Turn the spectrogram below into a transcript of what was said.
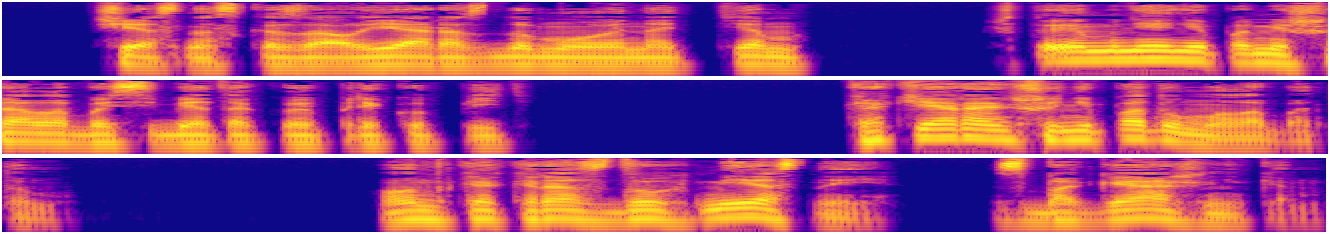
— честно сказал я, раздумывая над тем, что и мне не помешало бы себе такой прикупить. Как я раньше не подумал об этом. Он как раз двухместный, с багажником.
